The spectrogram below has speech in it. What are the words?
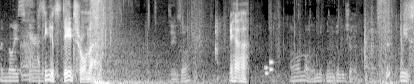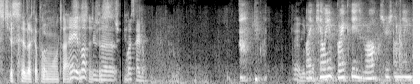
The noise scared I think it's dead trauma. Think so? Yeah. I don't know. Let me let me double check. You just, just hit a couple more times. Hey, look, there's just a quest item. Hey, look. Like, can we break these rocks or something?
